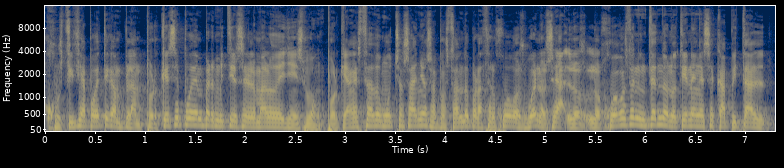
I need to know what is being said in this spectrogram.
justicia poética en plan, ¿por qué se pueden permitir ser el malo de James Bond? Porque han estado muchos años apostando por hacer juegos buenos. O sea, los, los juegos de Nintendo no tienen ese capital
